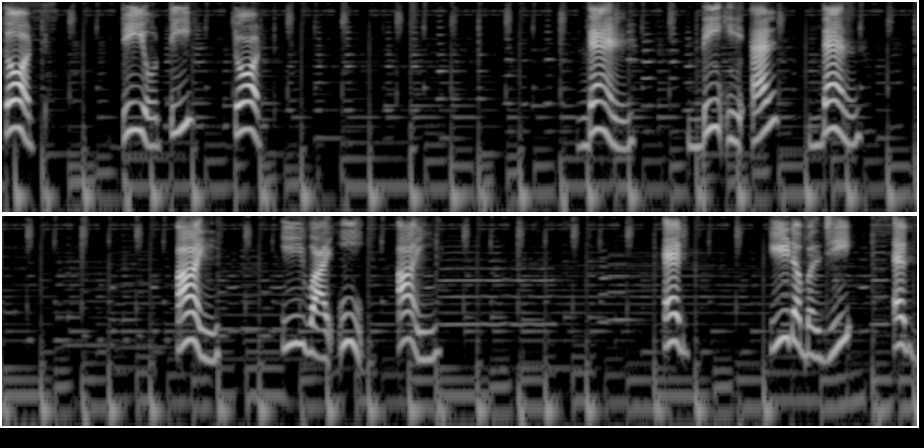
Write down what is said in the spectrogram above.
Dot. D O T dot Den D E N Den eye. E Y E eye. Egg E double G egg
